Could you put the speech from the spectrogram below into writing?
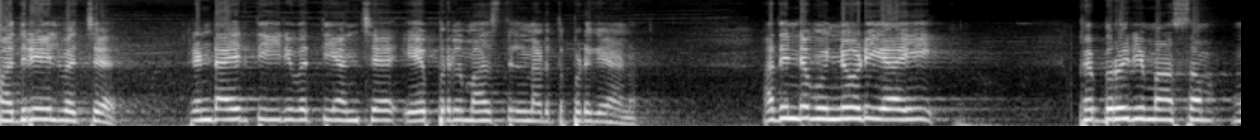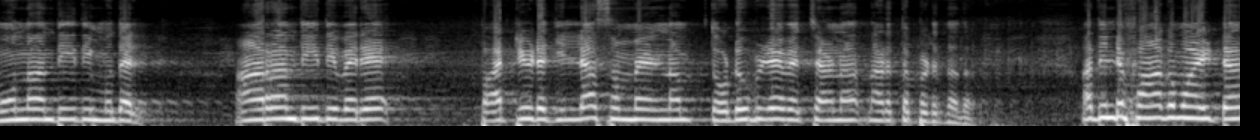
മധുരയിൽ വെച്ച് രണ്ടായിരത്തി ഇരുപത്തി അഞ്ച് ഏപ്രിൽ മാസത്തിൽ നടത്തപ്പെടുകയാണ്. അതിന്റെ മുന്നോടിയായി ഫെബ്രുവരി മാസം മൂന്നാം തീയതി മുതൽ ആറാം തീയതി വരെ പാർട്ടിയുടെ ജില്ലാ സമ്മേളനം തൊടുപുഴ വെച്ചാണ് നടത്തപ്പെടുന്നത്. അതിന്റെ ഭാഗമായിട്ട്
